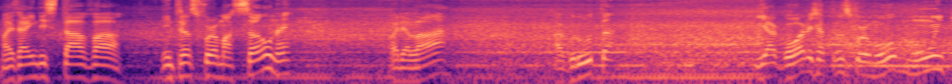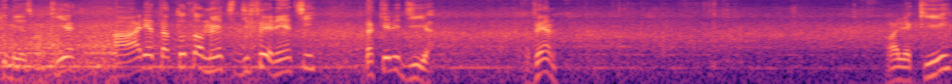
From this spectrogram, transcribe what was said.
mas ainda estava em transformação, né? Olha lá a gruta. E agora já transformou muito mesmo. Aqui a área está totalmente diferente daquele dia. Tá vendo? Olha aqui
